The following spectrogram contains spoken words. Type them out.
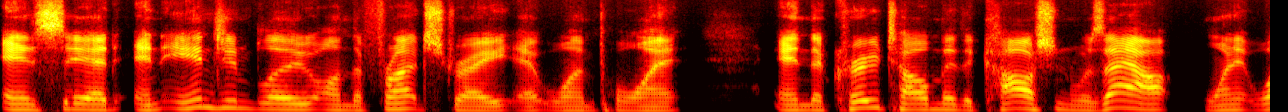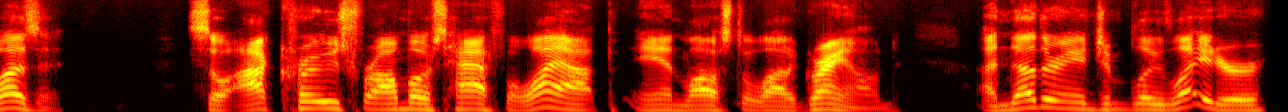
and said an engine blew on the front straight at one point, and the crew told me the caution was out when it wasn't. So I cruised for almost half a lap and lost a lot of ground. Another engine blew later,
